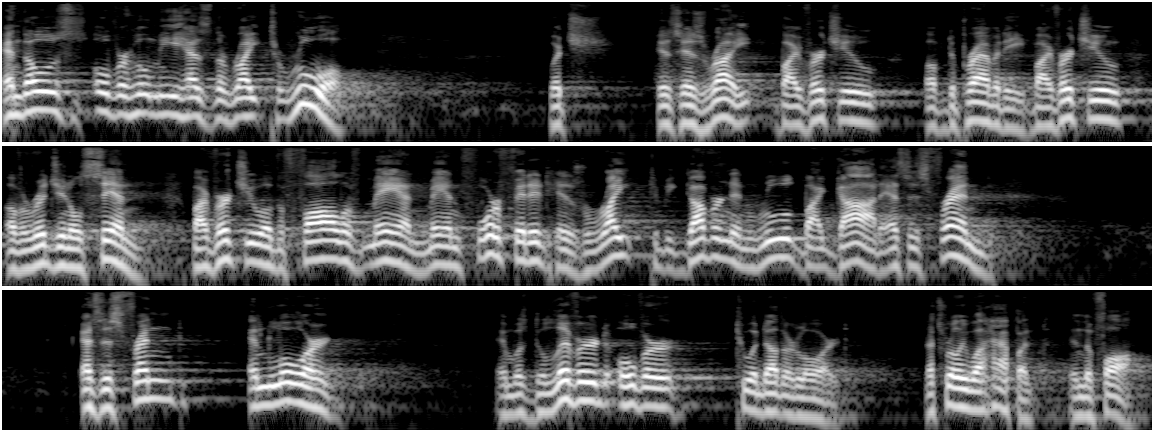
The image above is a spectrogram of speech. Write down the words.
And those over whom he has the right to rule, which is his right by virtue of depravity, by virtue of original sin, by virtue of the fall of man. Man forfeited his right to be governed and ruled by God as his friend, as his friend and Lord, and was delivered over to another Lord. That's really what happened in the fall.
